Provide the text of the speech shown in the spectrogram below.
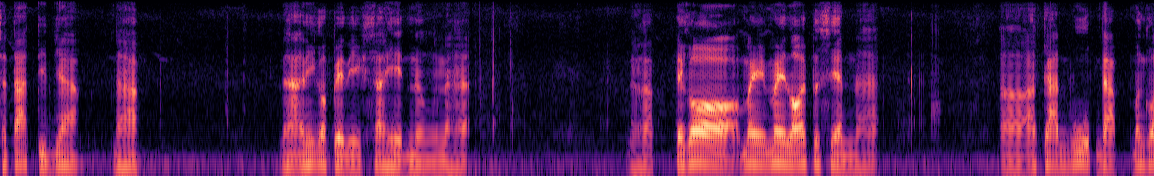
สตาร์ทติดยากนะครับนะอันนี้ก็เป็นอีกสาเหตุหนึ่งนะฮะนะครับ แต่ก็ไม่ไม่ร้อยเปอร์เซ็นต์นะฮะอาการวูบดับมันก็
